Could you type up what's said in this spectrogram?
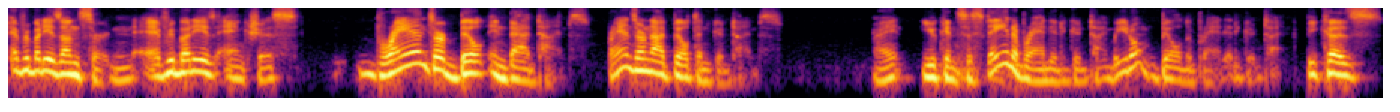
everybody is uncertain, everybody is anxious, brands are built in bad times. Brands are not built in good times, right? You can sustain a brand in a good time, but you don't build a brand in a good time because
